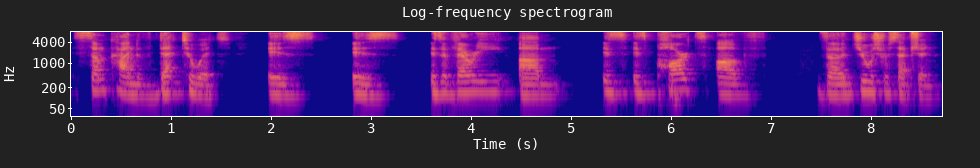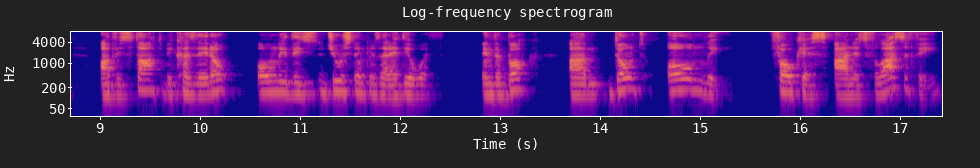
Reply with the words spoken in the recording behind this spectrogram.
some kind of debt to it, is is is a very um, is is part of the Jewish reception of his thought because they don't only these Jewish thinkers that I deal with in the book um, don't only focus on his philosophy,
